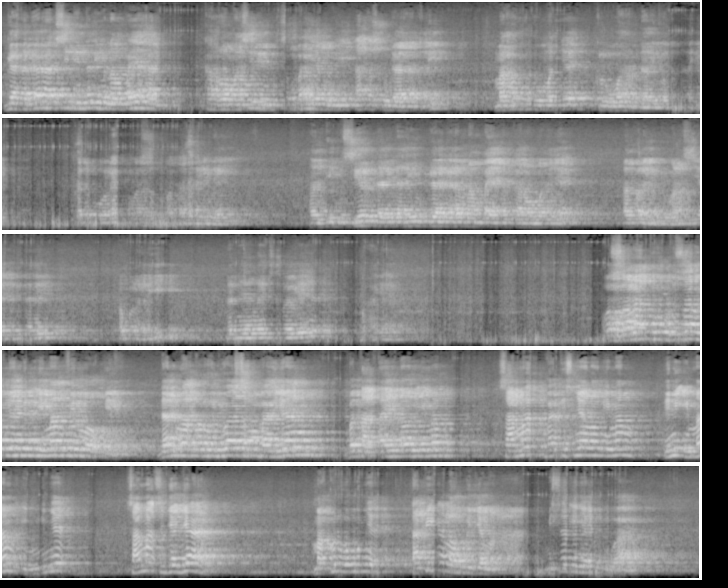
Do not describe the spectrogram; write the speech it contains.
Gara-gara sidin tadi menampaikan karomah sidin sembahyang di atas udara tadi, maka hukumannya keluar dari kota tadi. Tidak boleh masuk kota tadi lagi. Nanti usir dari tadi gara-gara menampaikan karomahnya, apalagi bermaksiat di tadi, apalagi dan yang lain sebagainya bahaya. Wassalatu usawiyan bil imam fil mawqif dan makruh juga sembahyang imam. Sama batisnya lawan imam. Ini imam ininya sama sejajar. Makruh hukumnya. Tapi kalau berjamaah misalnya berdua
